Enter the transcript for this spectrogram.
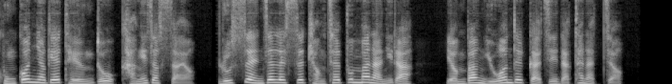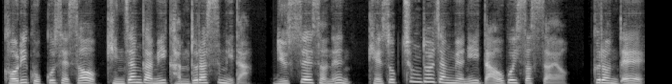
공권력의 대응도 강해졌어요. 로스앤젤레스 경찰뿐만 아니라 연방 요원들까지 나타났죠. 거리 곳곳에서 긴장감이 감돌았습니다. 뉴스에서는 계속 충돌 장면이 나오고 있었어요. 그런데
